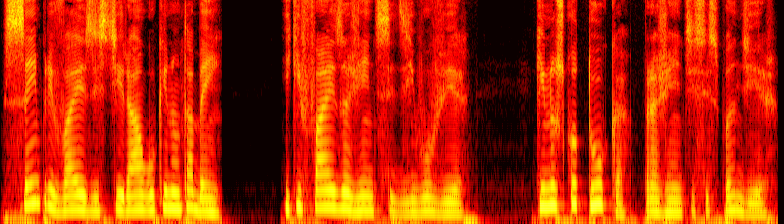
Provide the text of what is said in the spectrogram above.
sempre vai existir algo que não está bem e que faz a gente se desenvolver, que nos cutuca para a gente se expandir.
